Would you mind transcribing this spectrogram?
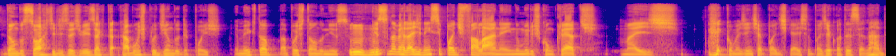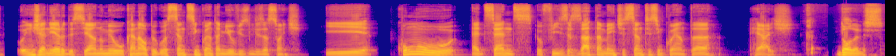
Dando sorte, eles às vezes acabam explodindo depois. Eu meio que tô apostando nisso. Uhum. Isso, na verdade, nem se pode falar, né, em números concretos, mas como a gente é podcast, não pode acontecer nada. Em janeiro desse ano, meu canal pegou 150 mil visualizações. E com o AdSense, eu fiz exatamente 150 reais. Dólares.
